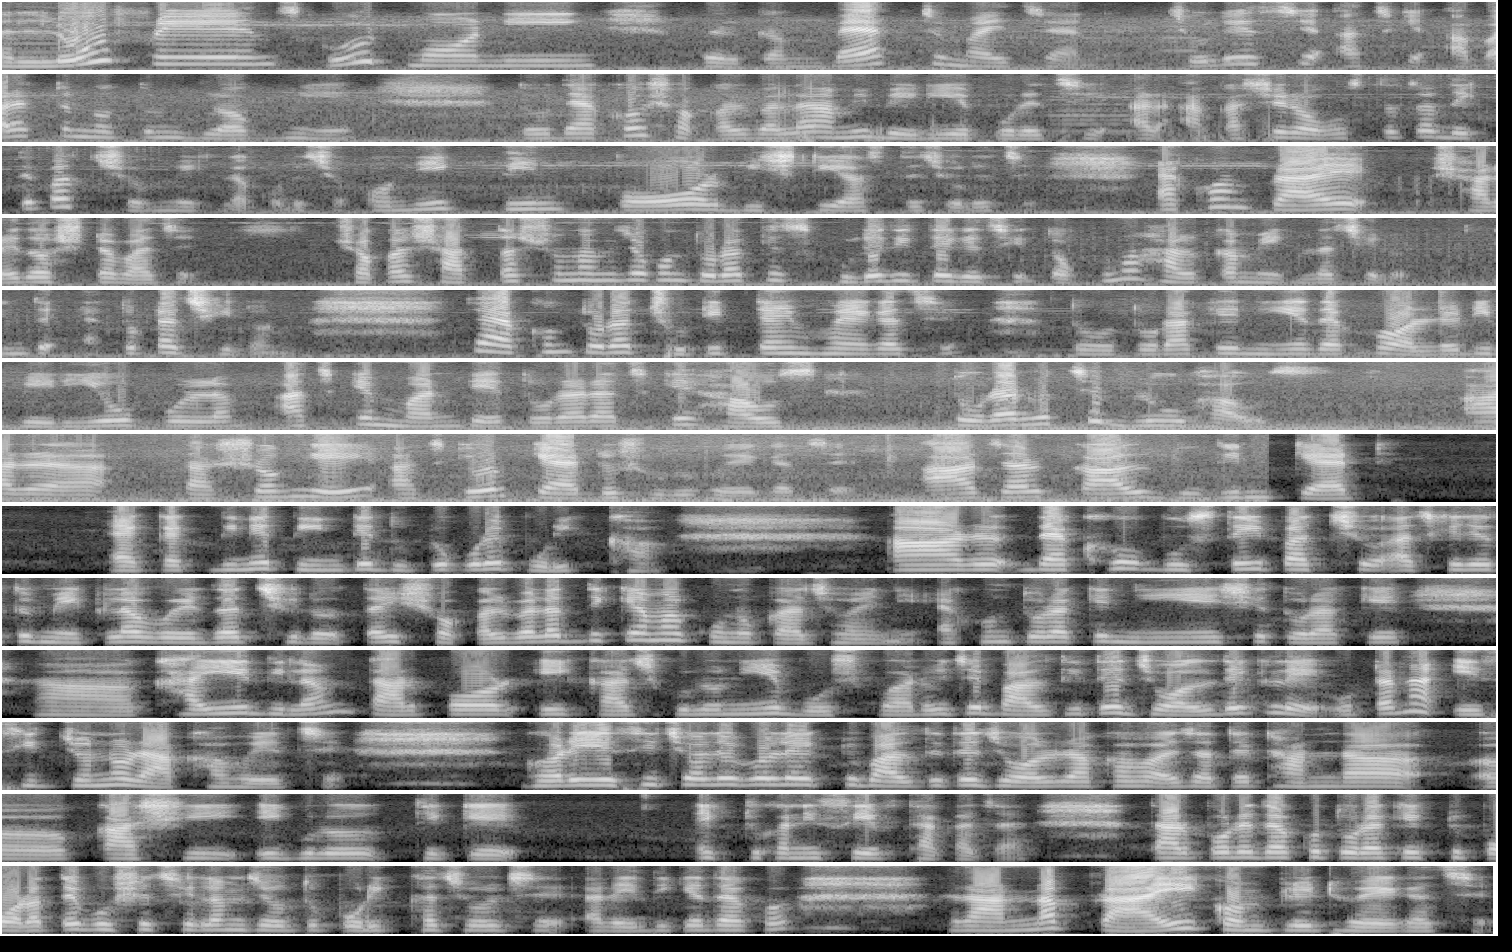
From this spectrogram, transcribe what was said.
Hello friends good morning welcome back to my channel চলে এসেছি আজকে আবার একটা নতুন ব্লগ নিয়ে। তো দেখো, সকালবেলা আমি বেরিয়ে পড়েছি আর আকাশের অবস্থাটা দেখতে পাচ্ছ? মেঘলা করেছে। অনেক দিন পর বৃষ্টি আসতে চলেছে। এখন প্রায় সাড়ে দশটা বাজে। সকাল সাতটার সময় আমি যখন তোরাকে স্কুলে দিতে গেছি, তখনও হালকা মেঘলা ছিল। কিন্তু এতটা ছিল না। তো এখন তোরা ছুটির টাইম হয়ে গেছে। তো তোরাকে নিয়ে দেখো অলরেডি বেরিয়েও পড়লাম। আজকে মানডে তোরার আজকে হাউস তোরার হচ্ছে ব্লু হাউস আর তার সঙ্গে আজকে ওর ক্যাটও শুরু হয়ে গেছে। আজ আর কাল দুদিন ক্যাট এক এক দিনে তিনটে দুটো করে পরীক্ষা। আর দেখো, বুঝতেই পারছ, আজকে যেহেতু মেঘলা ওয়েদার ছিল, তাই সকালবেলার দিকে আমার কোনো কাজ হয়নি। এখন তোরাকে নিয়ে এসে তোরাকে খাইয়ে দিলাম, তারপর এই কাজগুলো নিয়ে বসবো। আর ওই যে বালতিতে জল দেখলে, ওটা না এসির জন্য রাখা হয়েছে। ঘরে এসি চলে বলে একটু বালতিতে জল রাখা হয়, যাতে ঠান্ডা কাশি এগুলো থেকে একটুখানি সেফ থাকা যায়। তারপরে দেখো তোরাকে একটু পড়াতে বসেছিলাম, যেহেতু পরীক্ষা চলছে। আর এদিকে দেখো, রান্না প্রায় কমপ্লিট হয়ে গেছে।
